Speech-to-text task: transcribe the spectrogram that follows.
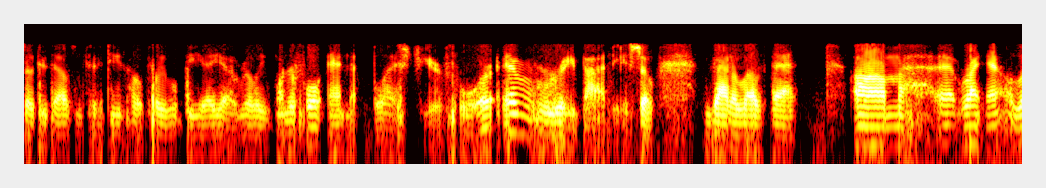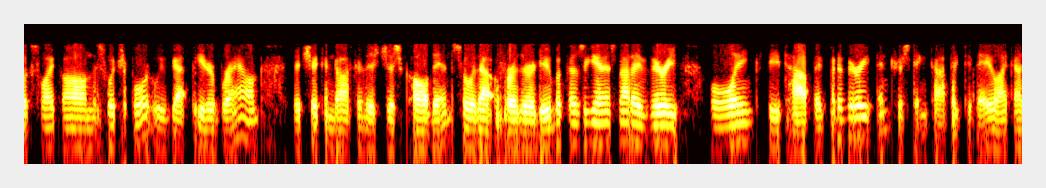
So 2015 hopefully will be a, a really wonderful and blessed year for everybody. So gotta love that. Um, right now, it looks like on the switchboard we've got Peter Brown, the chicken doctor, that's just called in. So without further ado, because again, it's not a very lengthy topic, but a very interesting topic today. Like I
